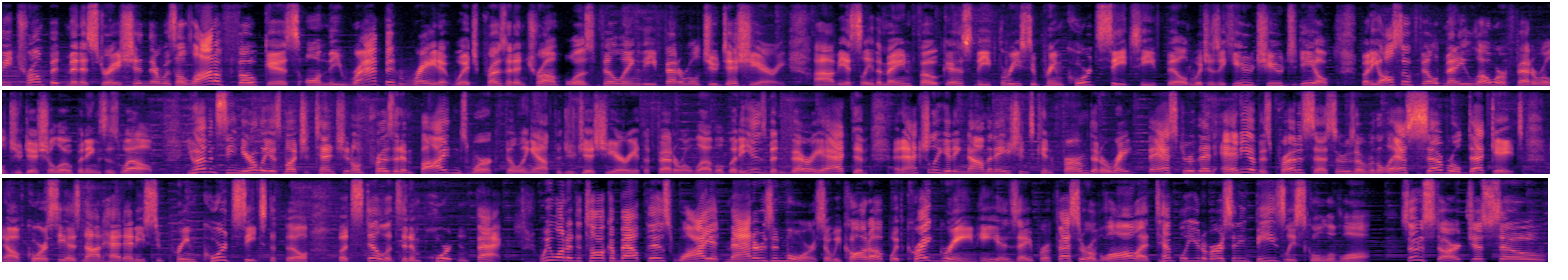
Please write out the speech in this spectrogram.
The Trump administration, there was a lot of focus on the rapid rate at which President Trump was filling the federal judiciary. Obviously, the main focus, the three Supreme Court seats he filled, which is a huge, huge deal, but he also filled many lower federal judicial openings as well. You haven't seen nearly as much attention on President Biden's work filling out the judiciary at the federal level, but he has been very active and actually getting nominations confirmed at a rate faster than any of his predecessors over the last several decades. Now, of course, he has not had any Supreme Court seats to fill, but still, it's an important fact. We wanted to talk about this, why it matters, and more. So we caught up with Craig Green. He is a professor of law at Temple University Beasley School of Law. So to start, just so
